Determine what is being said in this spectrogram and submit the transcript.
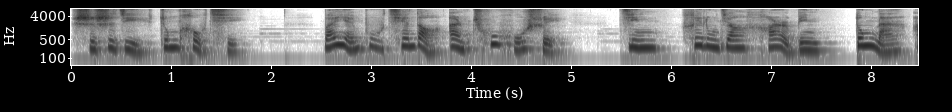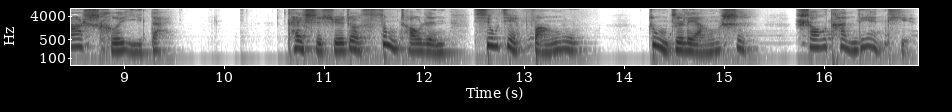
十世纪中后期，完颜部迁到按出湖水（今黑龙江哈尔滨东南阿什河一带）。开始学着宋朝人修建房屋、种植粮食、烧炭炼铁。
